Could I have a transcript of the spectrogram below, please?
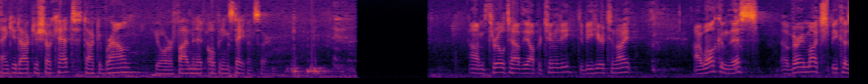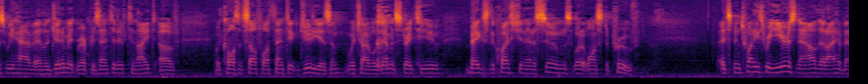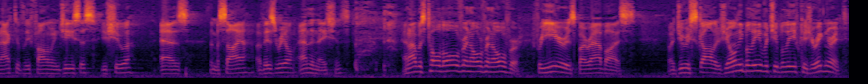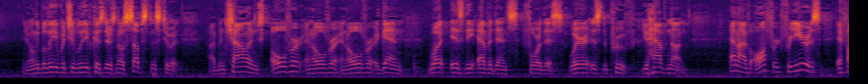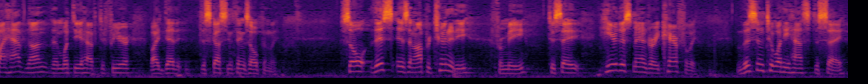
Thank you, Dr. Schochet. Dr. Brown, your five minute opening statement, sir. I'm thrilled to have the opportunity to be here tonight. I welcome this uh, very much because we have a legitimate representative tonight of what calls itself authentic Judaism, which I will demonstrate to you begs the question and assumes what it wants to prove. It's been 23 years now that I have been actively following Jesus, Yeshua, as the Messiah of Israel and the nations. And I was told over and over and over for years by rabbis, by Jewish scholars, you only believe what you believe because you're ignorant. You only believe what you believe because there's no substance to it. I've been challenged over and over and over again. What is the evidence for this? Where is the proof? You have none. And I've offered for years if I have none, then what do you have to fear by discussing things openly? So, this is an opportunity for me to say, hear this man very carefully. Listen to what he has to say.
